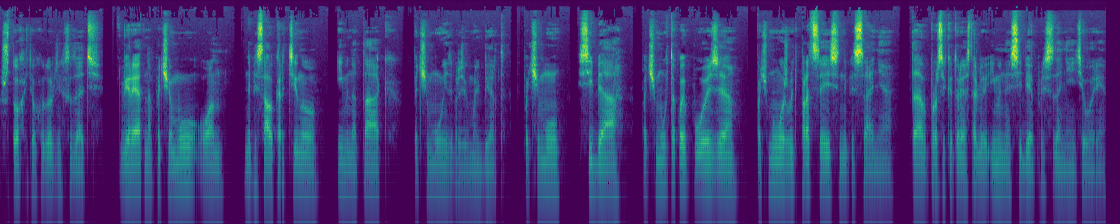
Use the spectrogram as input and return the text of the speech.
что хотел художник сказать. Вероятно, почему он написал картину именно так, почему изобразил Мольберт, почему себя, почему в такой позе, почему, может быть, в процессе написания. Это вопросы, которые я ставлю именно себе при создании теории.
